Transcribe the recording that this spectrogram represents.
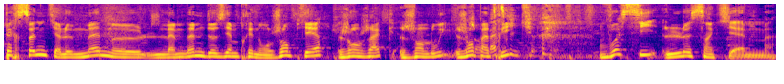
personne qui a le même, euh, la même deuxième prénom. Jean-Pierre, Jean-Jacques, Jean-Louis, Jean-Patrick. Voici le cinquième.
